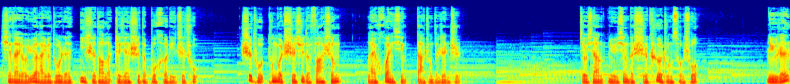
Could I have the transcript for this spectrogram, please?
现在有越来越多人意识到了这件事的不合理之处，试图通过持续的发声来唤醒大众的认知。就像《女性的时刻》中所说：“女人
